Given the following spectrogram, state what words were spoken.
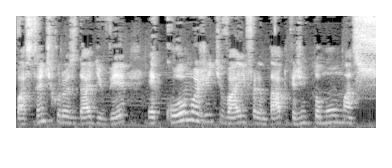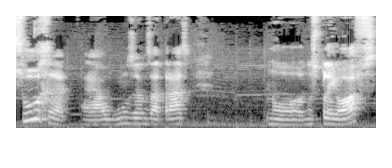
bastante curiosidade de ver, é como a gente vai enfrentar, porque a gente tomou uma surra é, alguns anos atrás no, nos playoffs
